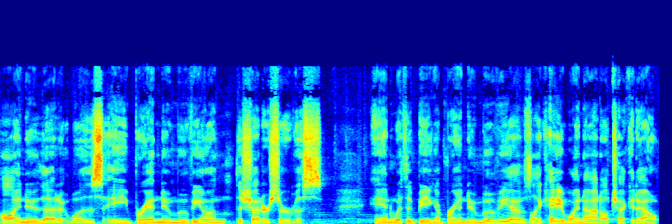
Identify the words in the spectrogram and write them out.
All I knew that it was a brand new movie on the Shudder service. And with it being a brand new movie, I was like, "Hey, why not? I'll check it out."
